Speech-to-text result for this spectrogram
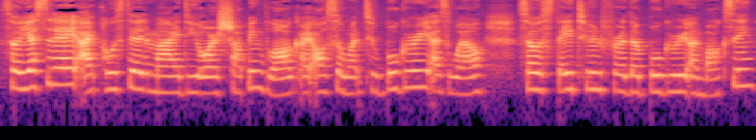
So yesterday I posted my Dior shopping vlog. I also went to Bulgari as well. So stay tuned for the Bulgari unboxing.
